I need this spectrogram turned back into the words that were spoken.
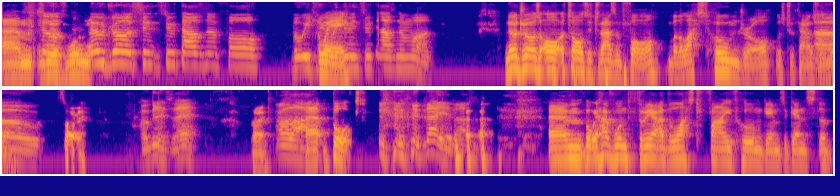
Um, So we've won no draws since 2004, but we drew with them in 2001. no draws all, at all since 2004, but the last home draw was 2001. Oh, Sorry, I was gonna say. Sorry. Oh, Uh, but did I hear that? Um, but we have won three out of the last five home games against them,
